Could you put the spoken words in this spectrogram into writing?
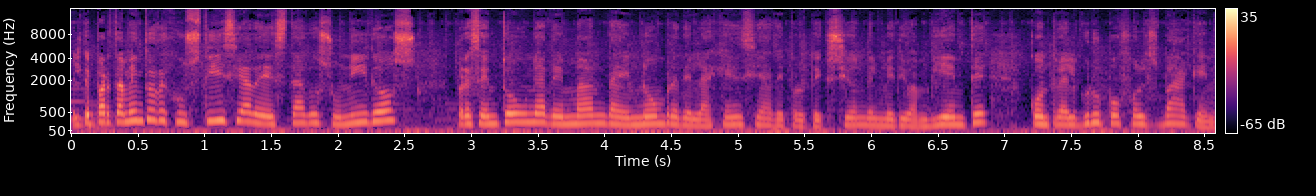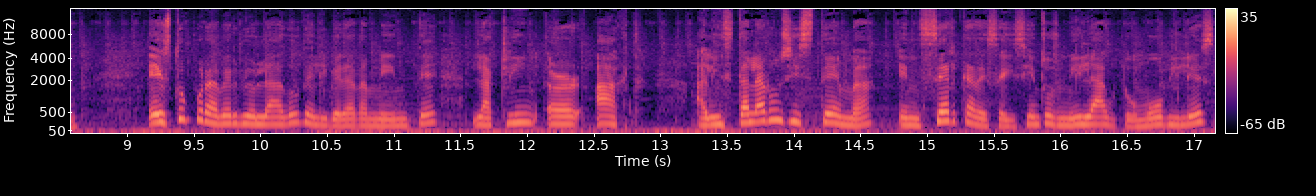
El Departamento de Justicia de Estados Unidos presentó una demanda en nombre de la Agencia de Protección del Medio Ambiente contra el grupo Volkswagen. Esto por haber violado deliberadamente la Clean Air Act al instalar un sistema en cerca de 600.000 automóviles,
